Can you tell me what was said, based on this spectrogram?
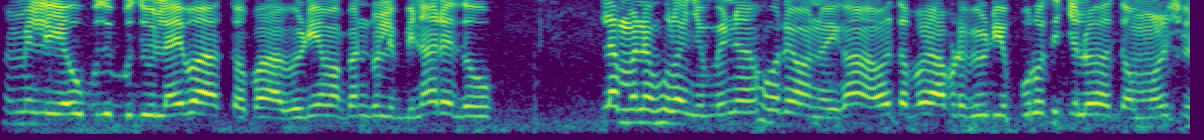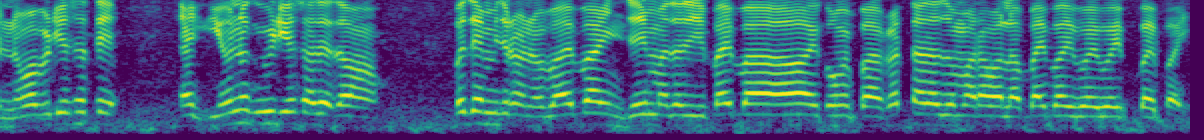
ફેમિલી એવું બધું બધું લાવ્યા તો પા વિડીયોમાં કંટ્રોલી બિના રહે દઉં એટલે મને ભૂલાઈ ગયું બિના શું રહેવાનું હોય? કાં? હવે તો પછી આપણે વીડિયો પૂરો થઈ ગયેલો હોય તો મળશું નવા વીડિયો સાથે. કાંઈક યુનિક વીડિયો સાથે તો બધા મિત્રોને બાય બાય જય માતાજી બાય બાય કોમેન્ટ કરતા હતા મારા વાલા. Bye bye bye bye bye bye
